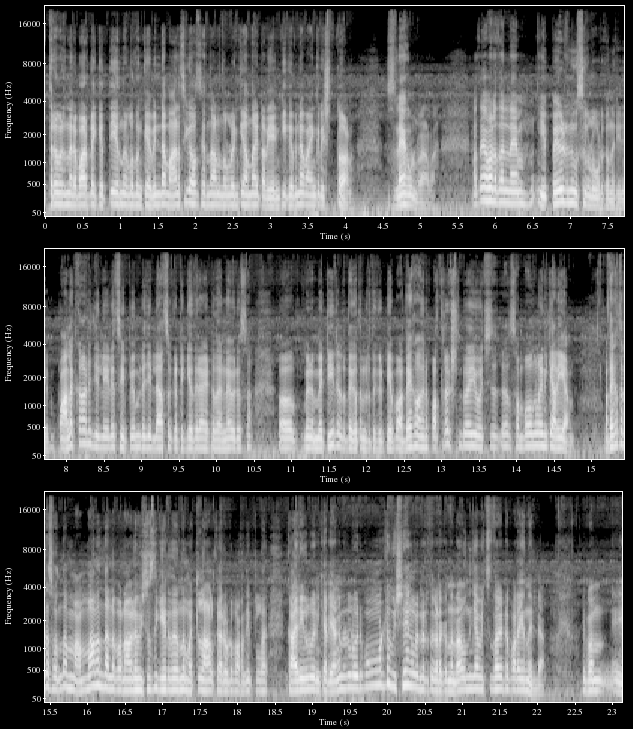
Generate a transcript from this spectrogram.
ഇത്ര ഒരു നിലപാടിലേക്ക് എത്തി എന്നുള്ളതും കെവിന്റെ മാനസികാവസ്ഥ എന്താണെന്നുള്ളത് എനിക്ക് നന്നായിട്ട് അറിയാം എനിക്ക് കെവിനെ ഭയങ്കര ഇഷ്ടമാണ്. സ്നേഹമുള്ള ആളാണ് അതേപോലെ തന്നെ ഈ പെയ്ഡ് ന്യൂസുകൾ കൊടുക്കുന്ന രീതി. പാലക്കാട് ജില്ലയിലെ സി പി എമ്മിന്റെ ജില്ലാ സെക്രട്ടറിക്കെതിരായിട്ട് തന്നെ ഒരു പിന്നെ മെറ്റീരിയൽ അദ്ദേഹത്തിന്റെ അടുത്ത് കിട്ടിയപ്പോൾ അദ്ദേഹം അതിന് പത്ത് ലക്ഷം രൂപ ചോദിച്ച സംഭവങ്ങൾ എനിക്കറിയാം. അദ്ദേഹത്തിന്റെ സ്വന്തം അമ്മാവൻ തന്നെ പറഞ്ഞു അവനെ വിശ്വസിക്കരുതെന്ന് മറ്റുള്ള ആൾക്കാരോട് പറഞ്ഞിട്ടുള്ള കാര്യങ്ങളും എനിക്കറിയാം. അങ്ങനെയുള്ള ഒരുപാട് വിഷയങ്ങൾ എന്റെ അടുത്ത് കിടക്കുന്നുണ്ട്. അതൊന്നും ഞാൻ വിശദമായിട്ട് പറയുന്നില്ല. ഇപ്പം ഈ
